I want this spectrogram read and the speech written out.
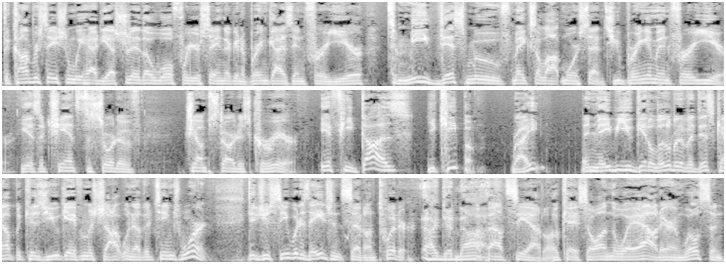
The conversation we had yesterday though, Wolf, where you're saying they're going to bring guys in for a year. To me, this move makes a lot more sense. You bring him in for a year. He has a chance to sort of jumpstart his career. If he does, you keep him, right? And maybe you get a little bit of a discount because you gave him a shot when other teams weren't. Did you see what his agent said on Twitter? I did not. about Seattle. Okay, so on the way out, Aaron Wilson.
